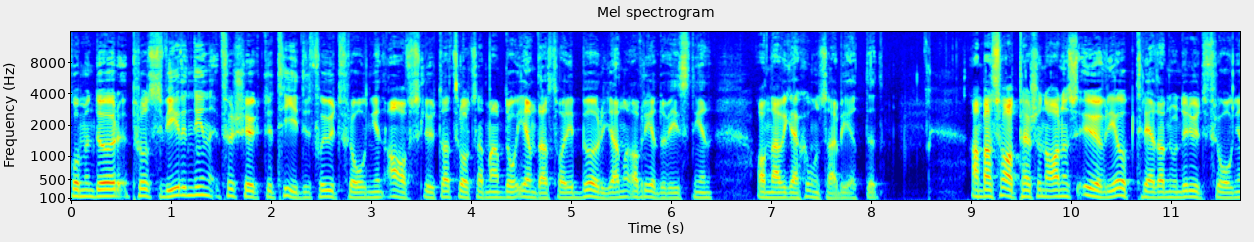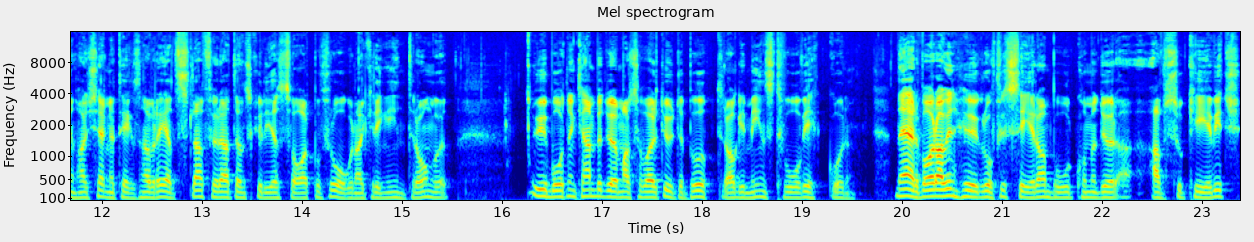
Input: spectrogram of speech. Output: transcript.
Kommendör Prosvirnin försökte tidigt få utfrågningen avslutad trots att man då endast var i början av redovisningen av navigationsarbetet. Ambassadpersonalens övriga uppträdande under utfrågningen har kännetecknats av rädsla för att den skulle ge svar på frågorna kring intrånget. Ubåten kan bedömas ha varit ute på uppdrag i minst två veckor. Närvaro av en högre officer ombord, kommendör Avsukevich,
